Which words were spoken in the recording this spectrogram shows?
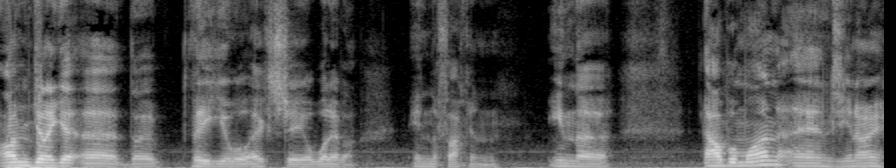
I'm gonna get uh, the VU or XG or whatever in the fucking in the album one, and you know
